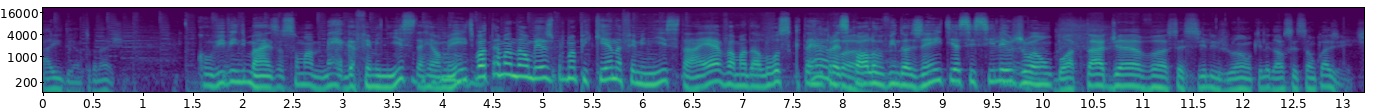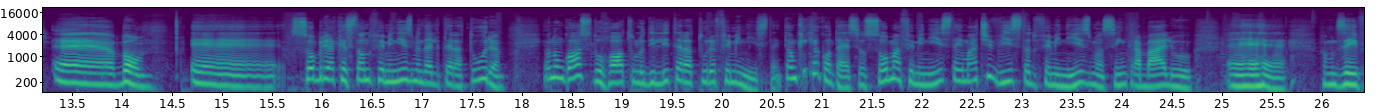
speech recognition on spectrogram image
aí dentro, né, Gi? Convivem demais. Eu sou uma mega feminista, realmente. Vou até mandar um beijo para uma pequena feminista, a Eva Madaloso, que está indo para a escola ouvindo a gente, e a Cecília e o João. Boa tarde, Eva, Cecília e João. Que legal que vocês estão com a gente. É, bom, é, sobre a questão do feminismo e da literatura, eu não gosto do rótulo de literatura feminista. Então, o que, que acontece? Eu sou uma feminista e uma ativista do feminismo, assim, trabalho, é, vamos dizer,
